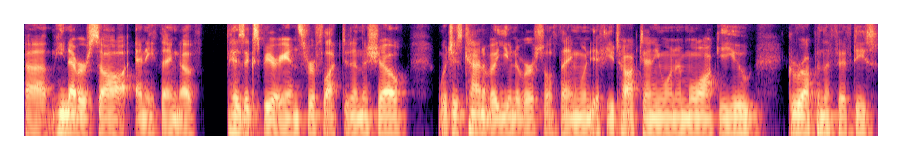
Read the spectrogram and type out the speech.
uh, he never saw anything of his experience reflected in the show, which is kind of a universal thing when if you talk to anyone in Milwaukee who grew up in the 50s.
